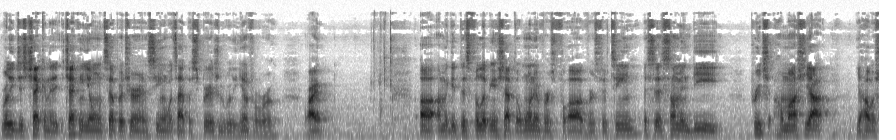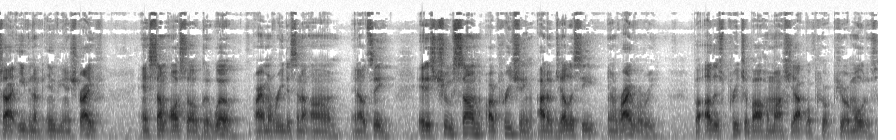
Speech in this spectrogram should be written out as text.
really just checking the, checking your own temperature and seeing what type of spirit you really in for real, right? Uh, I'm gonna get this Philippians chapter one and verse uh, verse 15. It says, "Some indeed preach Hamashiach, Yahweh Shai, even of envy and strife, and some also of goodwill." All right, I'm gonna read this in a um in NLT. It is true some are preaching out of jealousy and rivalry, but others preach about Hamashiach with pure, pure motives.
